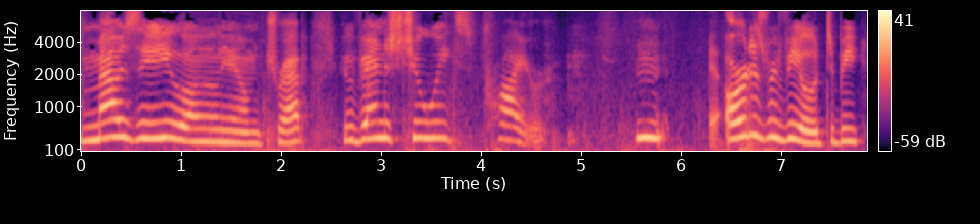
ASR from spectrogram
mausoleum trap, who vanished two weeks prior. Hmm. Art is revealed to be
